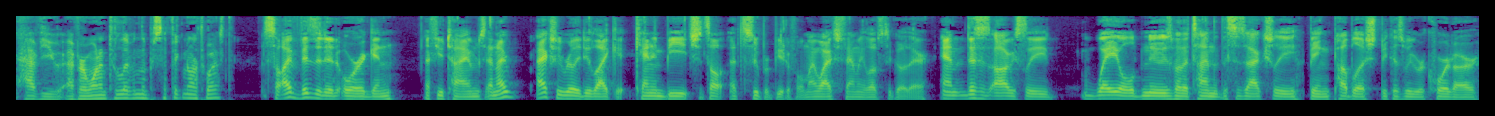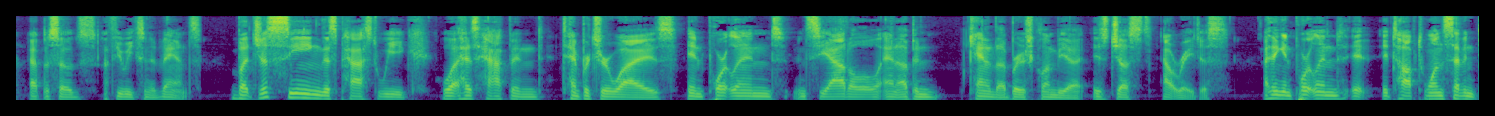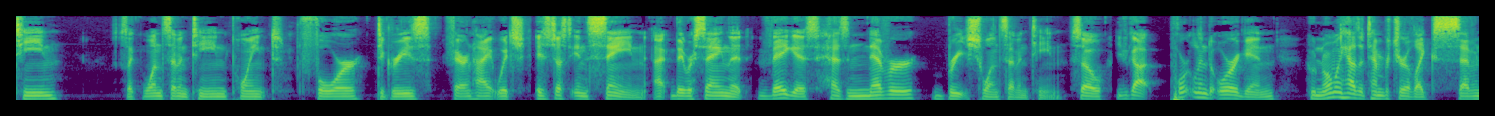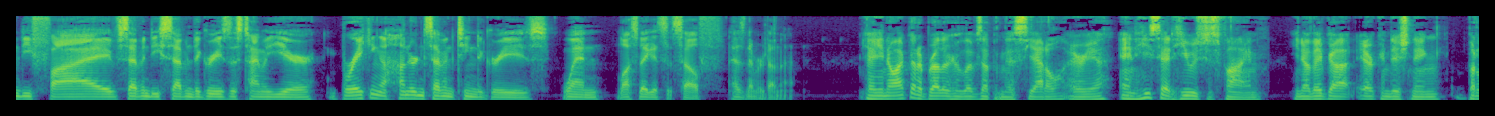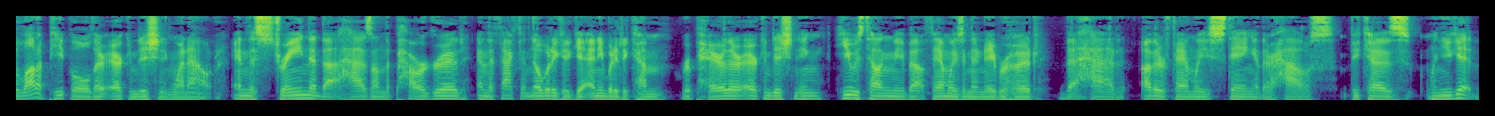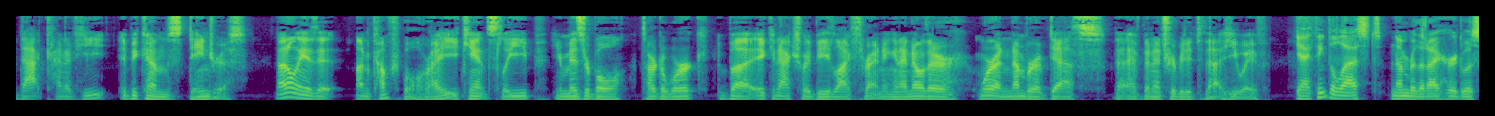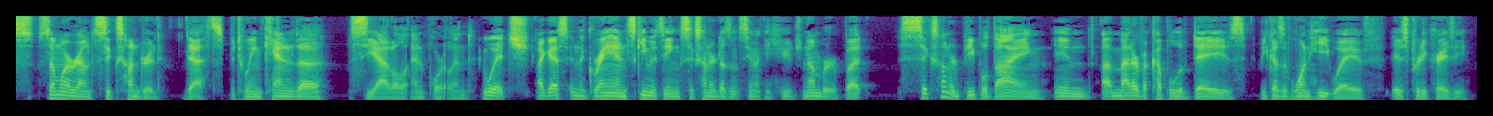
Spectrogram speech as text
Have you ever wanted to live in the Pacific Northwest? So I've visited Oregon a few times and I actually really do like it. Cannon Beach, it's all that's super beautiful. My wife's family loves to go there. And this is obviously way old news by the time that this is actually being published because we record our episodes a few weeks in advance. But just seeing this past week what has happened temperature wise in Portland, in Seattle, and up in Canada, British Columbia is just outrageous. I think in Portland it, it topped 117. It's like 117.4 degrees Fahrenheit, which is just insane. I, they were saying that Vegas has never breached 117. So you've got Portland, Oregon, who normally has a temperature of like 75, 77 degrees this time of year, breaking 117 degrees when Las Vegas itself has never done that. Yeah, you know, I've got a brother who lives up in the Seattle area, and he said he was just fine. You know, they've got air conditioning, but a lot of people, their air conditioning went out. And the strain that that has on the power grid and the fact that nobody could get anybody to come repair their air conditioning. He was telling me about families in their neighborhood that had other families staying at their house because when you get that kind of heat, it becomes dangerous. Not only is it uncomfortable, right? You can't sleep, you're miserable, it's hard to work, but it can actually be life threatening. And I know there were a number of deaths that have been attributed to that heat wave. Yeah, I think the last number that I heard was somewhere around 600 deaths between Canada, Seattle, and Portland, which I guess in the grand scheme of things, 600 doesn't seem like a huge number, but 600 people dying in a matter of a couple of days because of one heat wave is pretty crazy.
